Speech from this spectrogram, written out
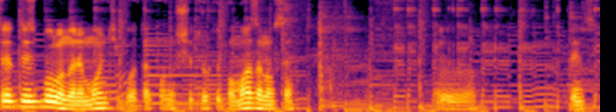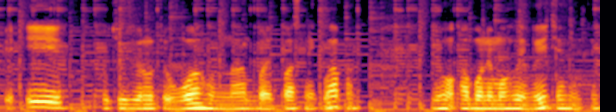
це десь було на ремонті, бо так воно ще трохи помазано все. Е- в принципі. І хотів звернути увагу на байпасний клапан. Його або не могли витягнути,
